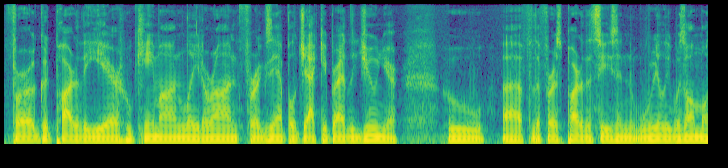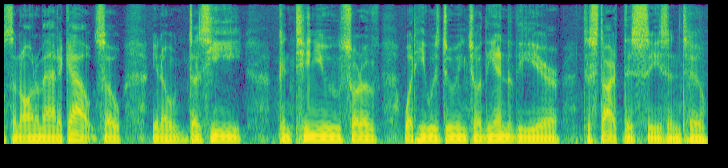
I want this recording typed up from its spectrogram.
for a good part of the year who came on later on. For example, Jackie Bradley Jr., who uh, for the first part of the season really was almost an automatic out. So, you know, does he continue sort of what he was doing toward the end of the year to start this season too?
